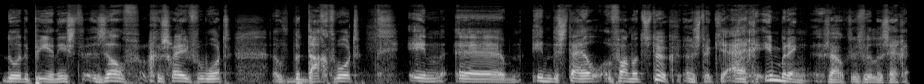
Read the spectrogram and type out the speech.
door de pianist zelf geschreven wordt. Of bedacht wordt in, uh, in de stijl van het stuk. Een stukje eigen inbreng, zou ik dus willen zeggen.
